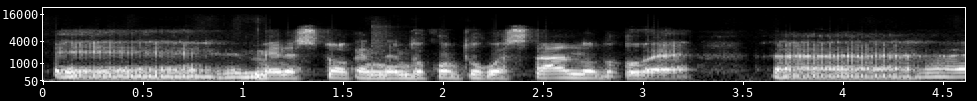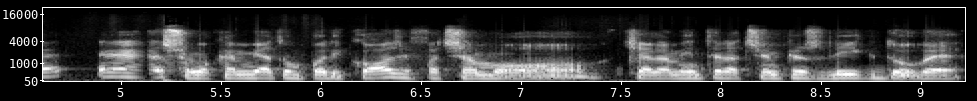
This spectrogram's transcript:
E me ne sto rendendo conto quest'anno dove eh, eh, sono cambiate un po' di cose, facciamo chiaramente la Champions League dove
